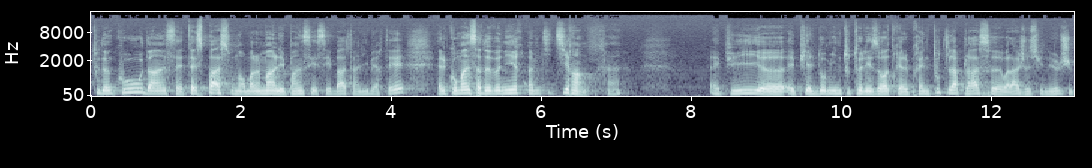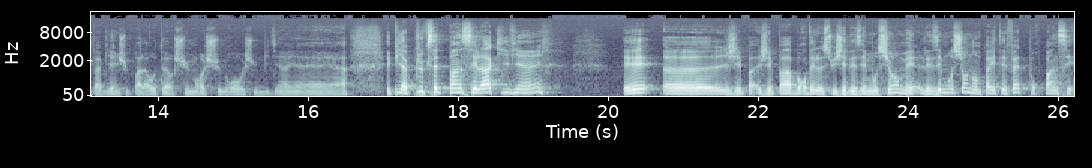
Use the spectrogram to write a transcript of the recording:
tout d'un coup, dans cet espace où normalement les pensées s'ébattent en liberté, elle commence à devenir un petit tyran. Hein. Et puis, euh, et puis elles dominent toutes les autres, et elles prennent toute la place. Euh, voilà, je suis nul, je suis pas bien, je suis pas à la hauteur, je suis moche, je suis gros, je suis. Et puis il n'y a plus que cette pensée-là qui vient. Et euh, j'ai pas, pas abordé le sujet des émotions, mais les émotions n'ont pas été faites pour penser.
